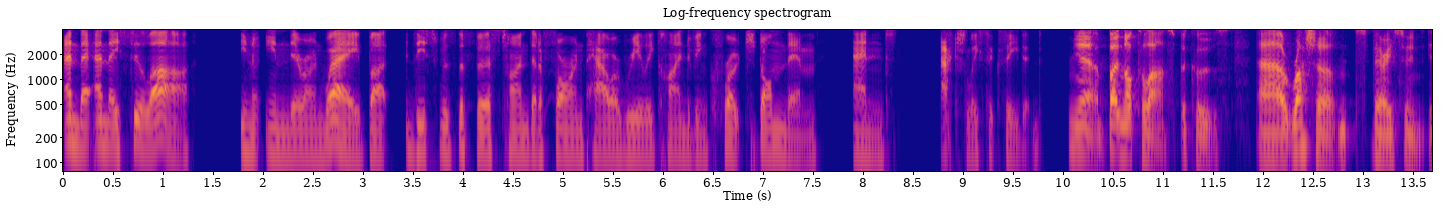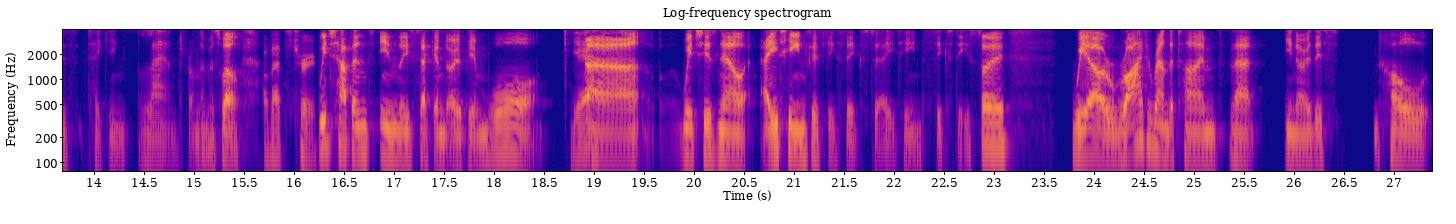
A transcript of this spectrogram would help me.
and they, and they still are in in their own way, but this was the first time that a foreign power really kind of encroached on them and actually succeeded. Yeah, but not to last because uh, Russia very soon is taking land from them as well. Oh, that's true. Which happens in the Second Opium War. Yes. Uh, which is now 1856 to 1860. So we are right around the time that, you know, this whole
